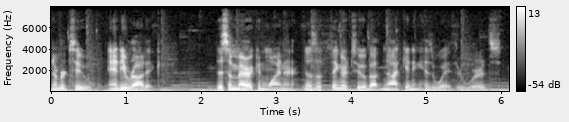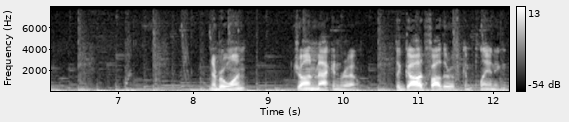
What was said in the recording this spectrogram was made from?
Number 2, Andy Roddick. This American whiner knows a thing or two about not getting his way through words. Number 1, John McEnroe, the godfather of complaining.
